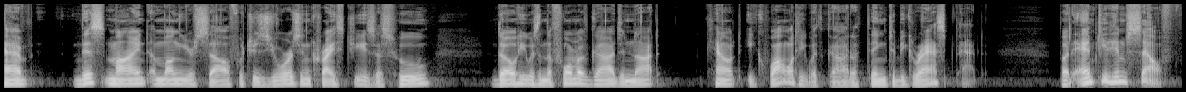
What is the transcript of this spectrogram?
Have this mind among yourself, which is yours in Christ Jesus, who, though he was in the form of God, did not count equality with God a thing to be grasped at, but emptied himself,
